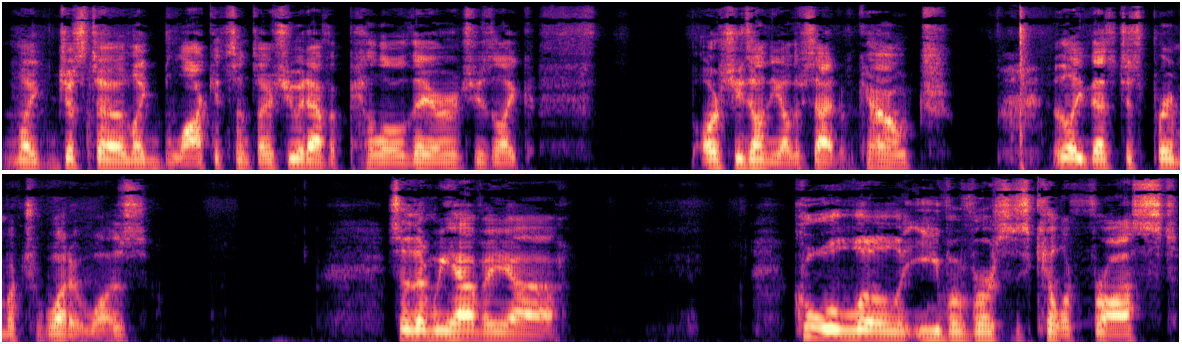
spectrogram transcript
like just to like block it sometimes she would have a pillow there and she's like or she's on the other side of the couch like that's just pretty much what it was so then we have a uh cool little eva versus killer frost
